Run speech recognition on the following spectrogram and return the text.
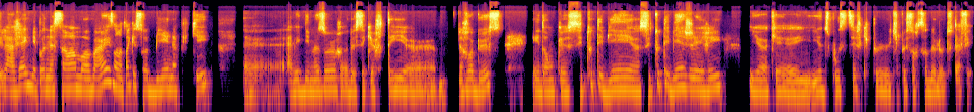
la règle n'est pas nécessairement mauvaise en tant qu'elle soit bien appliquée euh, avec des mesures de sécurité euh, robustes. Et donc, si tout est bien, si tout est bien géré, il y, a du positif qui peut sortir de là, tout à fait.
